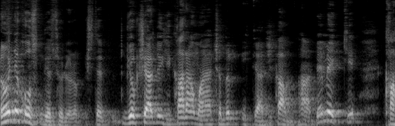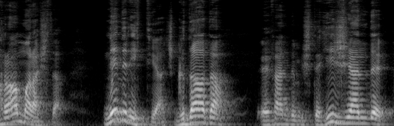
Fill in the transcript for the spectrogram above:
Örnek olsun diye söylüyorum. İşte Gökçer diyor ki Kahramanmaraş çadır ihtiyacı kalmadı. Ha, demek ki Kahramanmaraş'ta nedir ihtiyaç? Gıdada, efendim işte hijyende,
